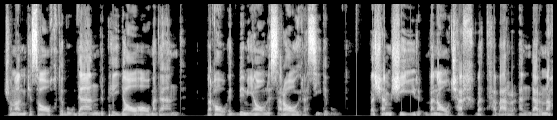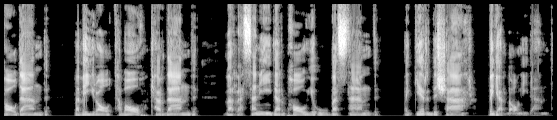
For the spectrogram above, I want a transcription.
چنان که ساخته بودند پیدا آمدند. و قائد به میان سرای رسیده بود و شمشیر و ناچخ و تبر اندر نهادند و وی را تباه کردند و رسنی در پای او بستند و گرد شهر بگردانیدند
